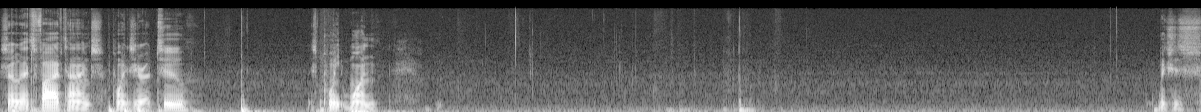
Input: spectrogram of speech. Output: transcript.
So that's 5 times 0.02 is 0.1. Which is,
